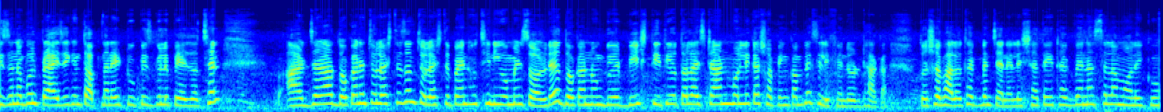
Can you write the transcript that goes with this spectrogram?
রিজনেবল প্রাইসে কিন্তু আপনারা এই টু পিসগুলো পেয়ে যাচ্ছেন। আর যারা দোকানে চলে আসতে চান, চলে আসতে পারেন হচ্ছে নিয়মের সল্ডে দোকান নং দুয়ের বিশ, তৃতীয় তলা স্টান Mallika shopping complex elephant road Dhaka. তো সব ভালো থাকবেন চ্যানেলের সাথেই থাকবেন, আসসালামু আলাইকুম।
